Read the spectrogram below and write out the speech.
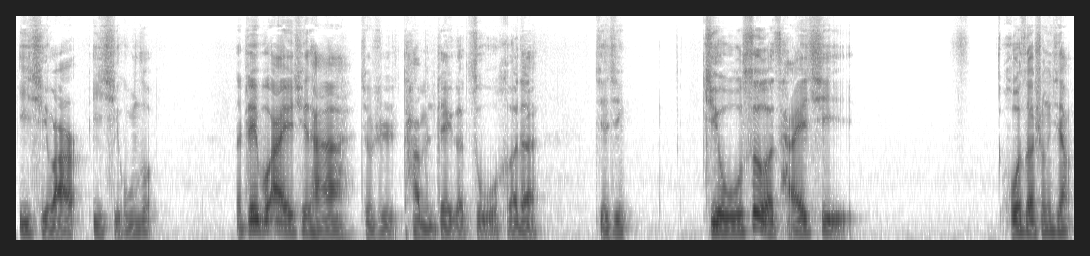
一起玩，一起工作。那这部《爱乐奇谈》啊，就是他们这个组合的结晶，酒色财气，活色生香，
